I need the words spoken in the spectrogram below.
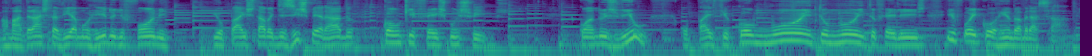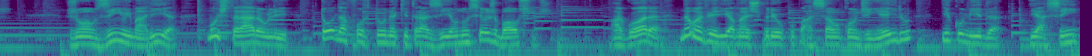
A madrasta havia morrido de fome e o pai estava desesperado com o que fez com os filhos. Quando os viu, o pai ficou muito, muito feliz e foi correndo abraçá-los. Joãozinho e Maria mostraram-lhe toda a fortuna que traziam nos seus bolsos. Agora não haveria mais preocupação com dinheiro e comida, e assim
